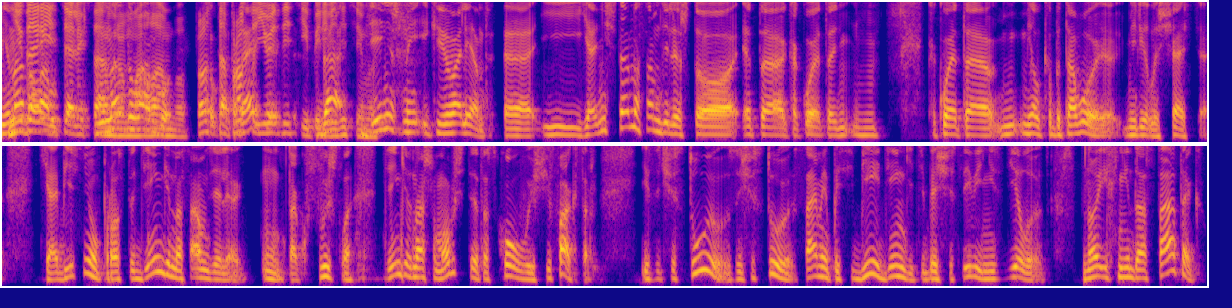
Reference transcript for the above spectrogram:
не надо ламбу. дарите Александру Не ламбу. Просто, просто Дайте- USDT Да, переведите ему. денежный эквивалент. Э, И я не считаю, на самом деле, что это какое-то м, какое-то мелкобытовое мерило счастья. Я объясню. Просто деньги, на самом деле, так уж вышло, деньги в нашем обществе – это сковывающий фактор. И зачастую, зачастую сами по себе деньги тебя счастливее не сделают. Но их недостаток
